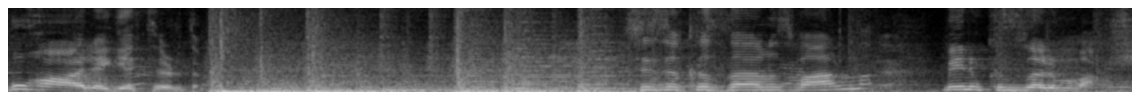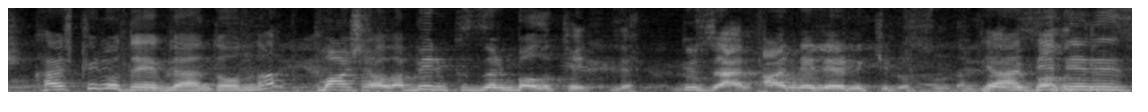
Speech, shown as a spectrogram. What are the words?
Bu hale getirdim. Sizin kızlarınız var mı? Benim kızlarım var. Kaç kiloda evlendi onlar? Maşallah benim kızlarım balık etli. Güzel. Annelerinin kilosunda. Yani Böyle balık dediğiniz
